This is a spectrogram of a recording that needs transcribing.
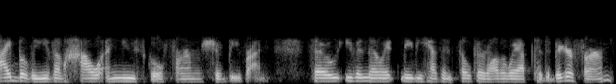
I believe, of how a new school firm should be run. So even though it maybe hasn't filtered all the way up to the bigger firms,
